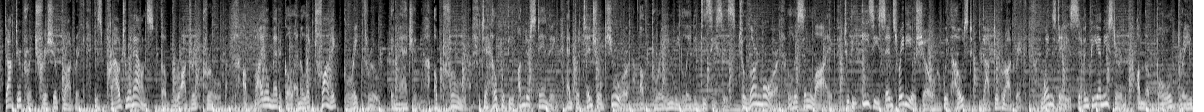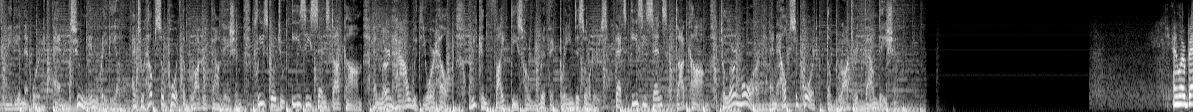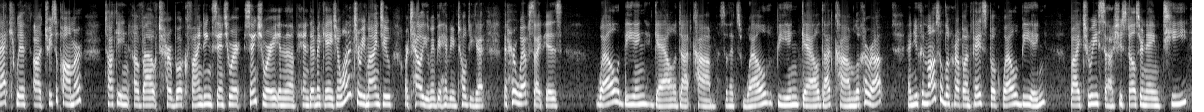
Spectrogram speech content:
Dr. Patricia Broderick is proud to announce the Broderick Probe, a biomedical and electronic breakthrough. Imagine a probe to help with the understanding and potential cure of brain related diseases. To learn more, listen live to the Easy Sense radio show with host Dr. Broderick, Wednesdays, 7 p.m. Eastern on the Bold Brave Media Network and TuneIn Radio. And to help support the Broderick Foundation, please go to EasySense.com and learn how, with your help, we can fight these horrific brain disorders. That's EasySense.com to learn more and help support the Broderick Foundation. And we're back with uh, Teresa Palmer talking about her book, Finding Sanctuary, Sanctuary in the Pandemic Age. I wanted to remind you, or tell you, maybe I haven't even told you yet, that her website is wellbeinggal.com. So that's wellbeinggal.com. Look her up. And you can also look her up on Facebook, Wellbeing by Teresa. She spells her name T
